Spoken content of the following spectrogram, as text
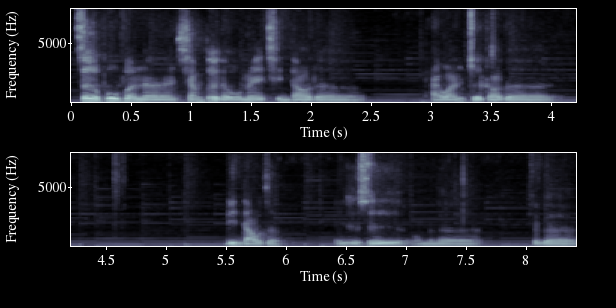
这个部分呢，相对的，我们也请到的台湾最高的领导者，也就是我们的这个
